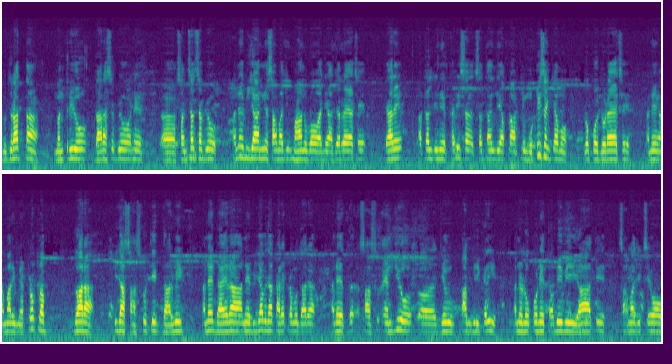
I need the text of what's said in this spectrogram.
ગુજરાતના મંત્રીઓ, ધારાસભ્યો અને સંસદ સભ્યો અને બીજા અન્ય સામાજિક મહાનુભાવો આજે હાજર રહ્યા છે. ત્યારે અટલજીને ખરી શ્રદ્ધાંજલિ આપણા આટલી મોટી સંખ્યામાં લોકો જોડાયા છે અને અમારી મેટ્રો ક્લબ દ્વારા બીજા સાંસ્કૃતિક, ધાર્મિક અને ડાયરા અને બીજા બધા કાર્યક્રમો દ્વારા અને એનજીઓ જેવું કામગીરી કરી અને લોકોને તબીબી આ સામાજિક સેવાઓ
